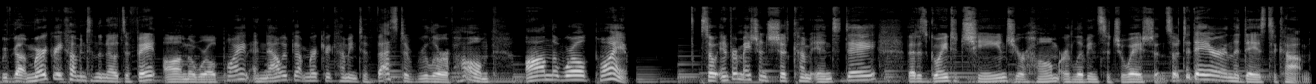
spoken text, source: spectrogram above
we've got Mercury coming to the nodes of fate on the world point, and now we've got Mercury coming to Vesta, ruler of home, on the world point. So, information should come in today that is going to change your home or living situation. So, today or in the days to come.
